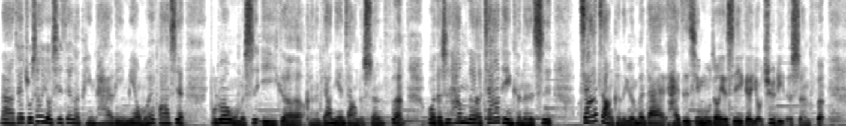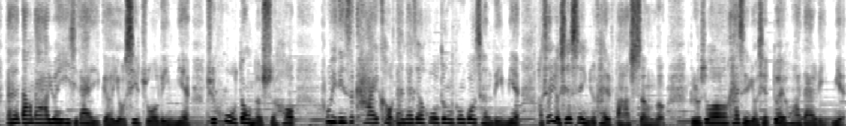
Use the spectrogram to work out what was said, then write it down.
那在桌上游戏这个平台里面，我们会发现，不论我们是以一个可能比较年长的身份，或者是他们的家庭可能是家长，可能原本在孩子心目中也是一个有距离的身份。但是当大家愿意一起在一个游戏桌里面去互动的时候，不一定是开口，但在这个互动的过程里面，好像有些事情就开始发生了。比如说，开始有些对话在里面，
